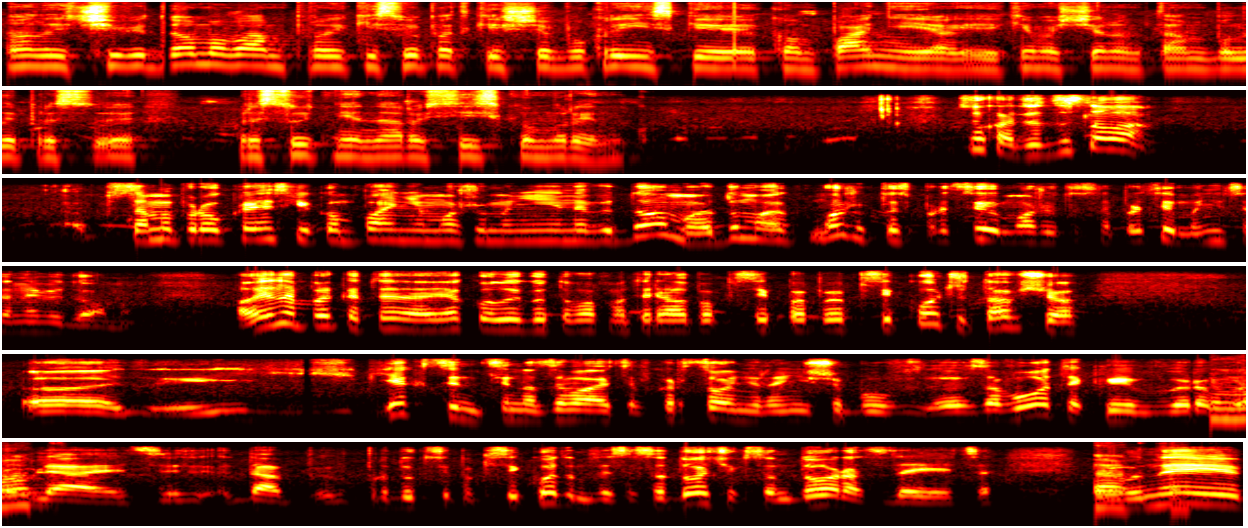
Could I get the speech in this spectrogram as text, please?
Але чи відомо вам про якісь випадки, щоб українські компанії якимось чином там були прису- присутні на російському ринку? Слухайте, до слова, саме про українські компанії може мені невідомо. Я думаю, може хтось працює, може хтось не працює, мені це невідомо. Але, наприклад, я коли готував матеріал по Пепсі- по Пепсіко, читав, що як це, це називається в Херсоні раніше був завод, який виробляє ці, да, продукцію Пепсіко, там здається, садочок, Сандора, здається. Так, вони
